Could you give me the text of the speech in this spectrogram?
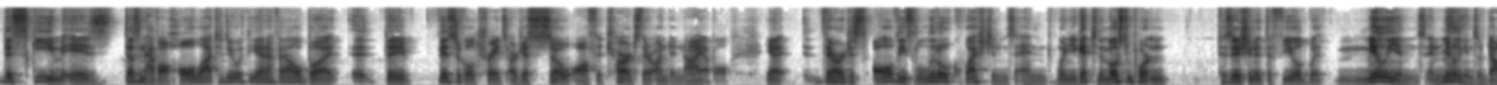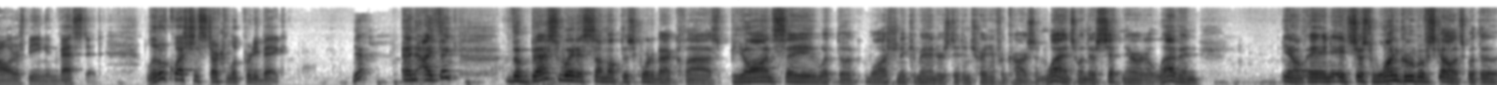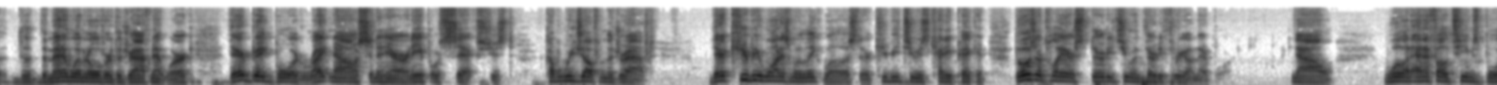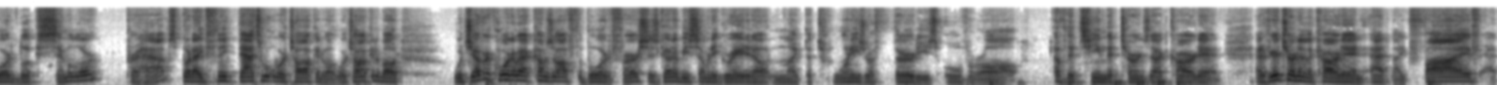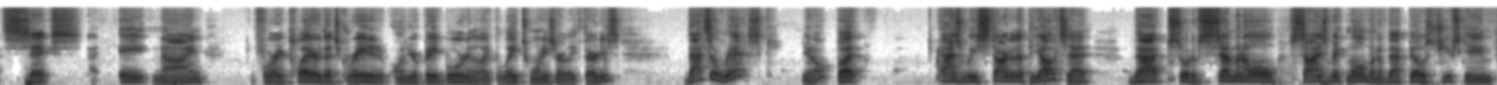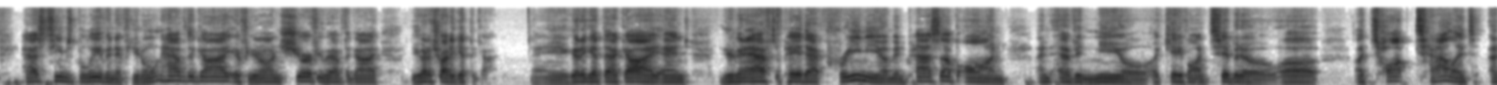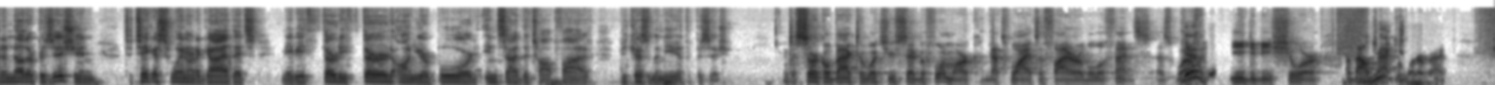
the scheme is doesn't have a whole lot to do with the NFL, but uh, the physical traits are just so off the charts; they're undeniable. Yeah, there are just all these little questions, and when you get to the most important position at the field with millions and millions of dollars being invested, little questions start to look pretty big. Yeah, and I think the best way to sum up this quarterback class, beyond say what the Washington Commanders did in training for Carson Wentz when they're sitting there at 11, you know, and it's just one group of scouts, but the, the, the men and women over at the Draft Network, their big board right now, sitting here on April 6th, just a couple weeks out from the draft. Their QB one is Malik Willis. Their QB two is Kenny Pickett. Those are players 32 and 33 on their board. Now, will an NFL team's board look similar? Perhaps, but I think that's what we're talking about. We're talking about whichever quarterback comes off the board first is going to be somebody graded out in like the 20s or 30s overall of the team that turns that card in. And if you're turning the card in at like five, at six, at eight, nine, for a player that's graded on your big board in like the late 20s, early 30s, that's a risk, you know. But as we started at the outset, that sort of seminal seismic moment of that Bills Chiefs game has teams believing if you don't have the guy, if you're unsure if you have the guy, you got to try to get the guy. And you got to get that guy, and you're going to have to pay that premium and pass up on an Evan Neal, a Kayvon Thibodeaux, uh, a top talent at another position to take a swing on a guy that's maybe 33rd on your board inside the top five because of the need at the position. And to circle back to what you said before, Mark, that's why it's a fireable offense as well. Yeah. You need to be sure about that quarterback.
